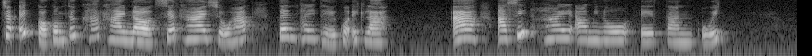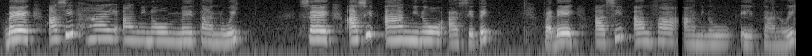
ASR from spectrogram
Chất X có công thức H2N Z2COH Tên thay thế của X là A. Axit 2 amino ethanoic B. Axit 2 amino metanoic C. Axit amino acetic và D. Axit alpha amino ethanoic.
